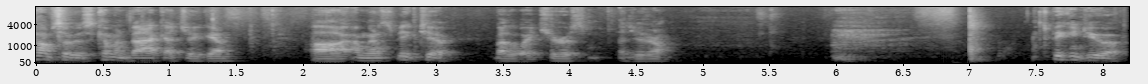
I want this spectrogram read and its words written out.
Tom Silvers coming back at you again. Uh, I'm going to speak to you, by the way, cheers, as you know. Speaking to you of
